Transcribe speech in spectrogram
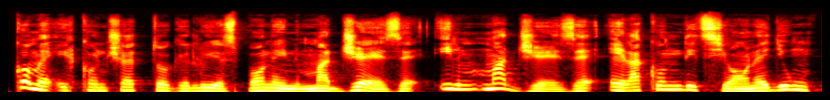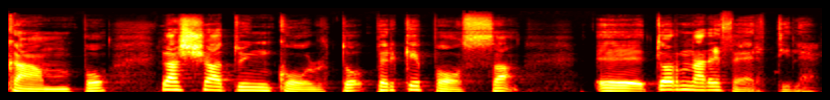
come il concetto che lui espone in Maggese. Il Maggese è la condizione di un campo lasciato incolto perché possa eh, tornare fertile.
